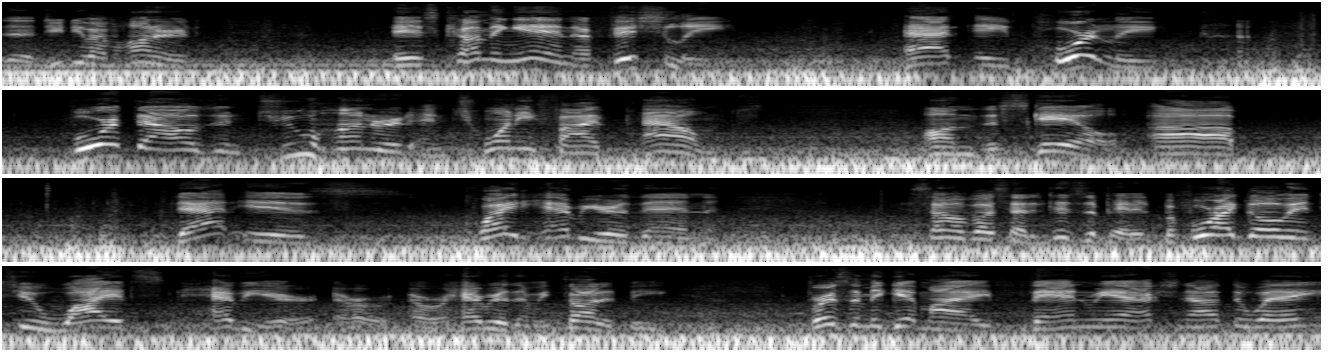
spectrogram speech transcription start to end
the GT500 is coming in officially at a portly 4,225 pounds on the scale. Uh, that is quite heavier than some of us had anticipated. Before I go into why it's heavier or, or heavier than we thought it'd be, first let me get my fan reaction out the way,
